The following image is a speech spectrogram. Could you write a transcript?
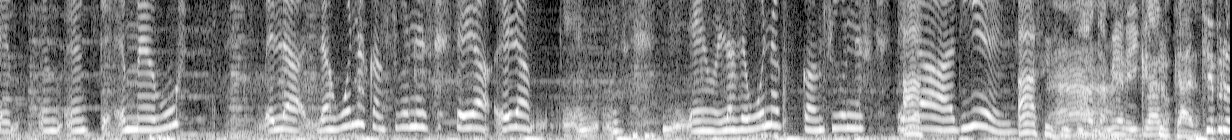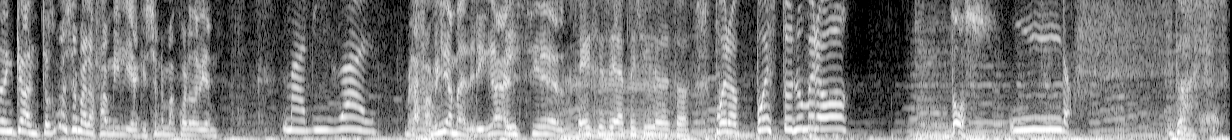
em, em, que me gusta, la- las buenas canciones era, era, em, las de buenas canciones era Ah. Ariel, Ah, sí, sí, sí. Ah, sí. también, y claro. Sí, claro. Pero de encanto. ¿Cómo se llama la familia? Que yo no me acuerdo bien. Madrigal, La familia Madrigal, Sí. es cierto. Ese es el apellido de todos. Bueno, puesto número Dos. mm, dos, dos.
